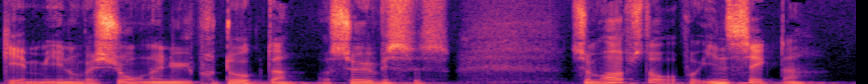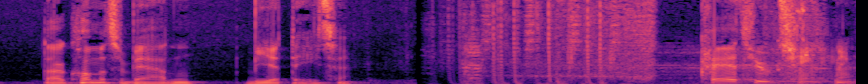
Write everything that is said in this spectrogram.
gennem innovation af nye produkter og services, som opstår på indsigter, der er kommet til verden via data. Kreativ tænkning.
